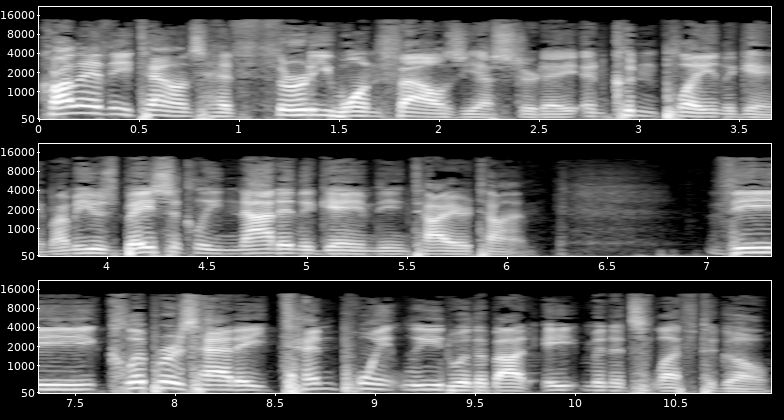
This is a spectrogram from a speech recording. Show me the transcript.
Karl-Anthony Towns had 31 fouls yesterday and couldn't play in the game. I mean, he was basically not in the game the entire time. The Clippers had a 10 point lead with about eight minutes left to go.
